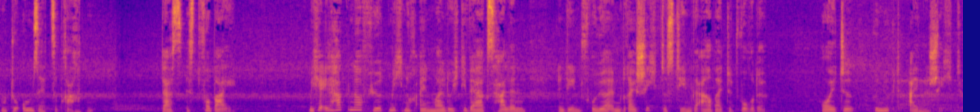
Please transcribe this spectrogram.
gute Umsätze brachten. Das ist vorbei. Michael Hackner führt mich noch einmal durch die Werkshallen, in denen früher im Dreischichtsystem gearbeitet wurde. Heute genügt eine Schicht.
